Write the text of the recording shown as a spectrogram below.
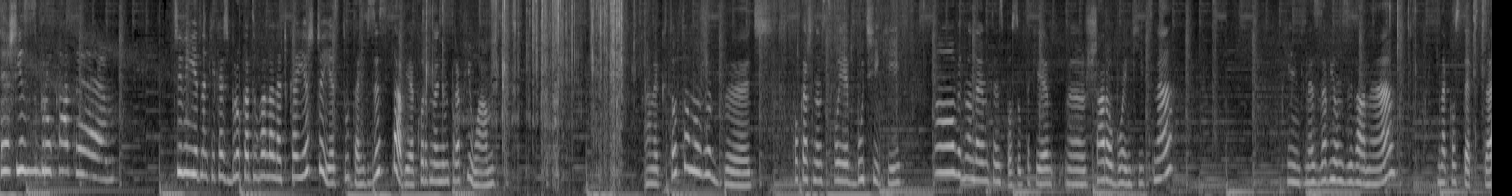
też jest z brokatem. Czyli jednak jakaś brokatowa laleczka jeszcze jest tutaj w zestawie, akurat na nią trafiłam. Ale kto to może być? Pokaż nam swoje buciki. No, wyglądają w ten sposób, takie e, szaro-błękitne piękne, zawiązywane na kosteczce.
